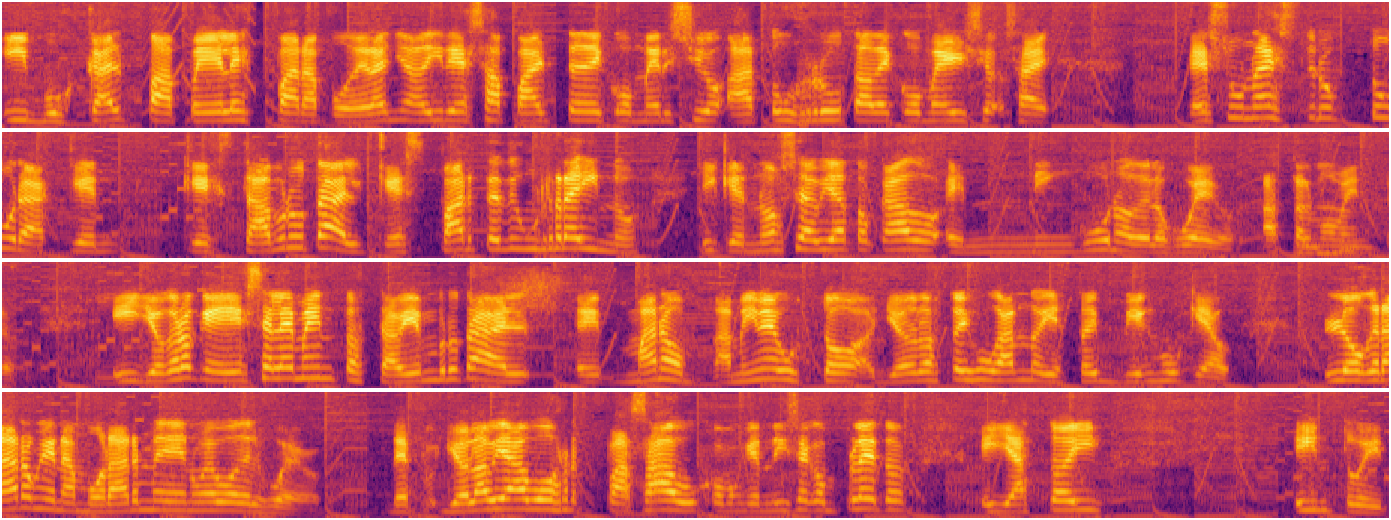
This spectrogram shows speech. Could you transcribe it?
y buscar papeles para poder añadir esa parte de comercio a tu ruta de comercio. O sea, es una estructura que, que está brutal, que es parte de un reino y que no se había tocado en ninguno de los juegos hasta el momento. Y yo creo que ese elemento está bien brutal. Eh, mano, a mí me gustó. Yo lo estoy jugando y estoy bien juqueado. Lograron enamorarme de nuevo del juego. Yo lo había pasado, como quien dice, completo. Y ya estoy intuit.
